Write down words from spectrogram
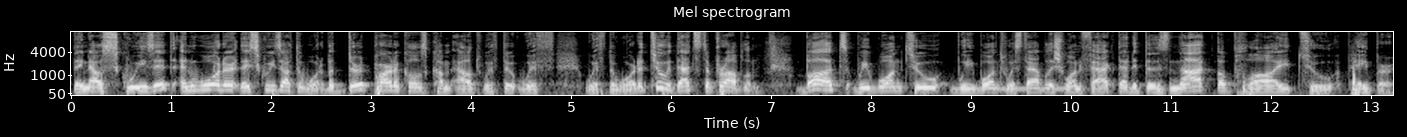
They now squeeze it, and water, they squeeze out the water, but dirt particles come out with the with with the water too. That's the problem. But we want to we want to establish one fact that it does not apply to paper.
